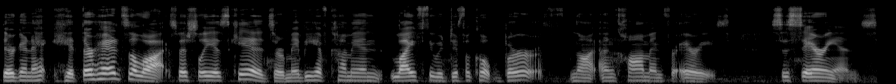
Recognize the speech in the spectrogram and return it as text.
they're going to hit their heads a lot, especially as kids, or maybe have come in life through a difficult birth, not uncommon for Aries. Cesareans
